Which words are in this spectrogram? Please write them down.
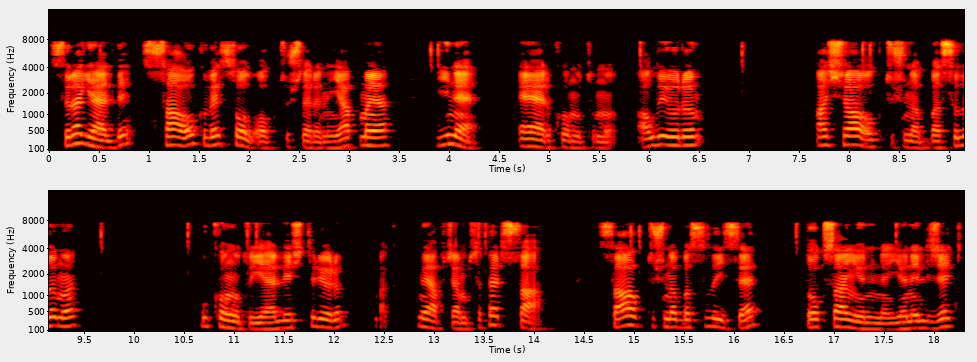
Sıra geldi sağ ok ve sol ok tuşlarını yapmaya. Yine eğer komutumu alıyorum. Aşağı ok tuşuna basılı mı? Bu komutu yerleştiriyorum. Bak ne yapacağım bu sefer? Sağ. Sağ ok tuşuna basılı ise 90 yönüne yönelecek.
